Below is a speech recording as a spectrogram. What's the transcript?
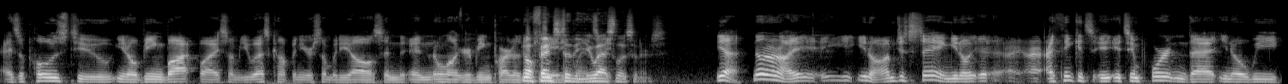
as opposed to you know being bought by some U.S. company or somebody else and, and no longer being part of. No offense to the Canadian U.S. listeners. Yeah, no, no, no. I, you know, I'm just saying. You know, I, I- I think it's it's important that you know we,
